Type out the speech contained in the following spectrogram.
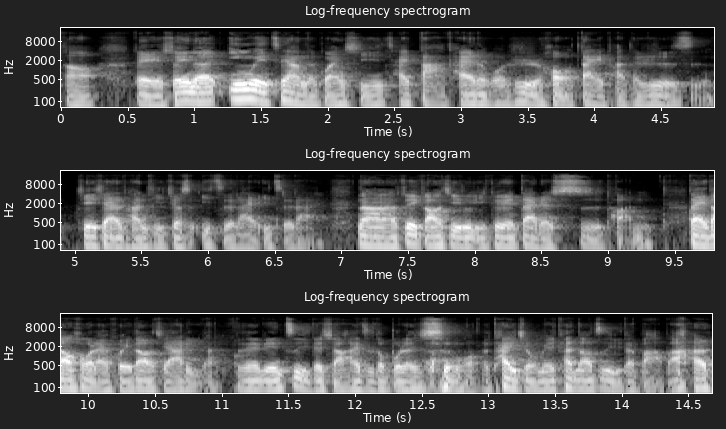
啊。对，所以呢，因为这样的关系，才打开了我日后带团的日子。接下来团体就是一直来，一直来。那最高纪录一个月带了四团，带到后来回到家里啊，连自己的小孩子都不认识我了，太久没看到自己的爸爸了。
